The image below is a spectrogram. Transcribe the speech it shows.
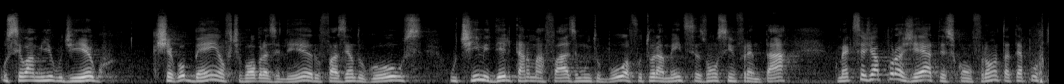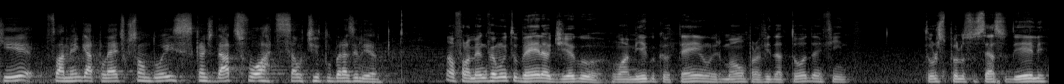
o seu amigo Diego, que chegou bem ao futebol brasileiro, fazendo gols. O time dele está numa fase muito boa, futuramente vocês vão se enfrentar. Como é que você já projeta esse confronto? Até porque Flamengo e Atlético são dois candidatos fortes ao título brasileiro. Não, o Flamengo foi muito bem, né? O Diego, um amigo que eu tenho, um irmão para a vida toda, enfim, torço pelo sucesso dele.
